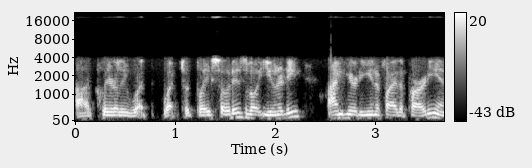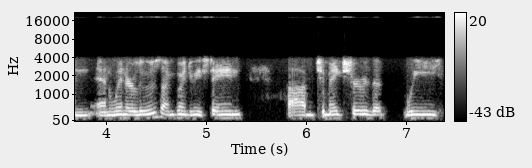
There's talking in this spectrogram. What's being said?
uh, clearly what what took place. So it is about unity. I'm here to unify the party, and and win or lose, I'm going to be staying um, to make sure that we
